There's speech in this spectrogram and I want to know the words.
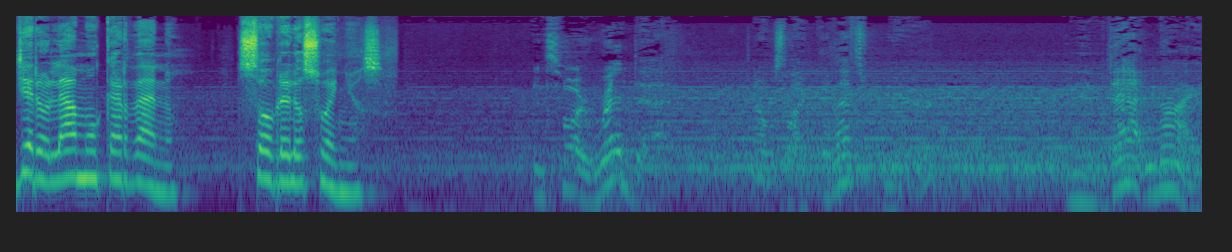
Gerolamo Cardano, sobre los sueños. And so I read that, and I was like, well, that's weird. And that night,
